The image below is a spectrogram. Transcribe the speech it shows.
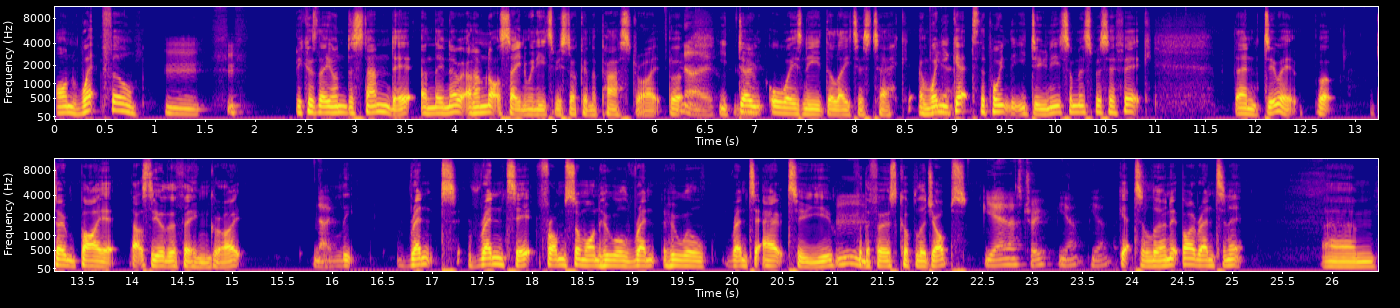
on wet film Mm. because they understand it and they know it. And I'm not saying we need to be stuck in the past, right? But No, you don't always need the latest tech. And when you get to the point that you do need something specific, then do it. But don't buy it. That's the other thing, right? No. Le- rent rent it from someone who will rent who will rent it out to you Mm. for the first couple of jobs. Yeah, that's true. Yeah. Yeah. Get to learn it by renting it. Um,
